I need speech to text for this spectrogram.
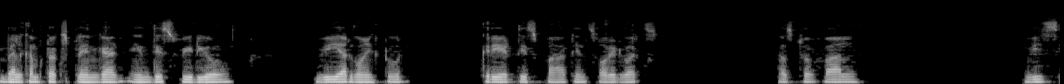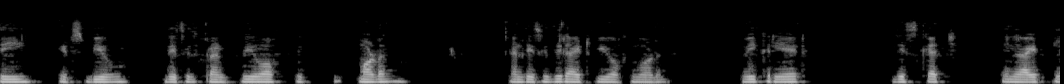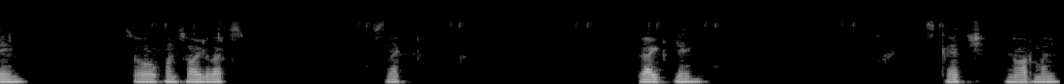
Welcome to Explain CAD. In this video, we are going to create this part in SolidWorks. First of all, we see its view. This is front view of the model and this is the right view of the model. We create this sketch in right plane. So open SolidWorks, select right plane, sketch normal,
